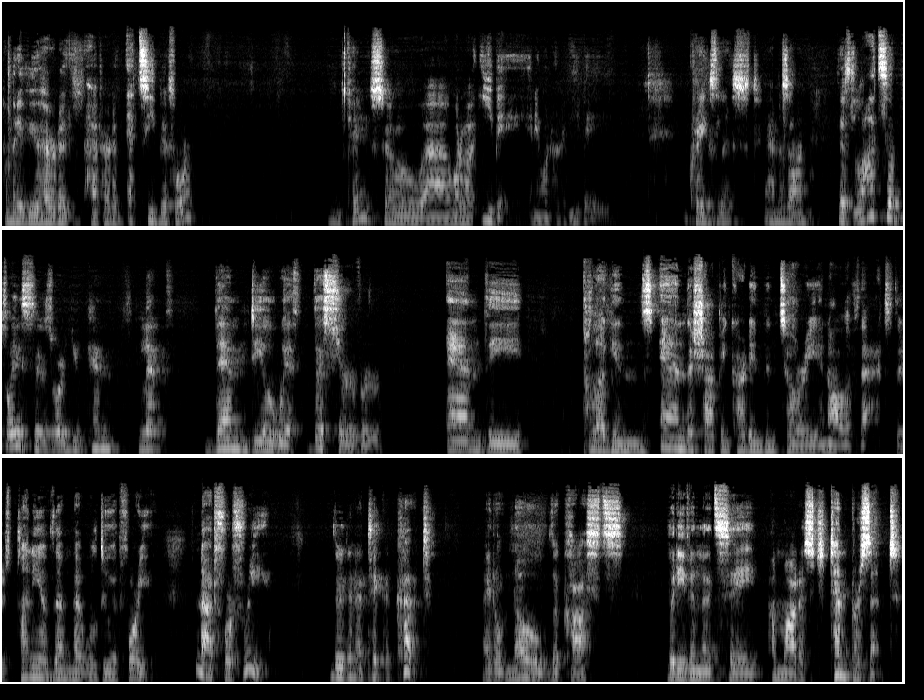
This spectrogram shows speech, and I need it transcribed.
How many of you heard of, have heard of Etsy before? Okay, so uh, what about eBay? Anyone heard of eBay? Craigslist, Amazon? There's lots of places where you can let them deal with the server and the plugins and the shopping cart inventory and all of that. There's plenty of them that will do it for you. Not for free. They're going to take a cut. I don't know the costs, but even let's say a modest 10%,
